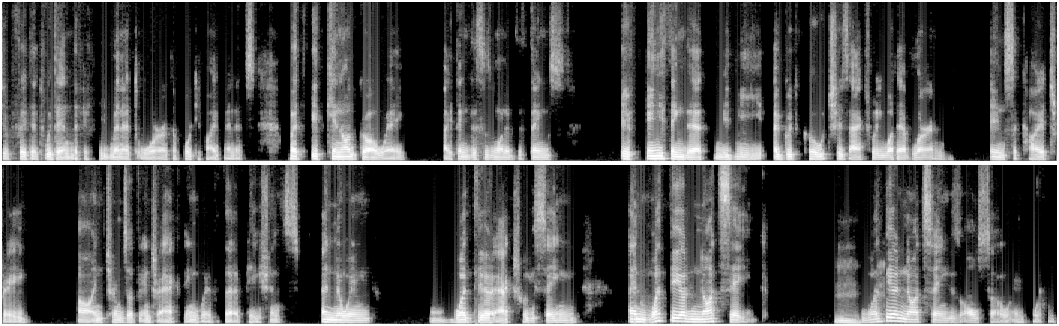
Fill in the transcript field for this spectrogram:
to fit it within the 15 minute or the 45 minutes, but it cannot go away. I think this is one of the things, if anything, that made me a good coach is actually what I've learned in psychiatry uh, in terms of interacting with the patients and knowing what they're actually saying and what they are not saying. Mm. What they are not saying is also important.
